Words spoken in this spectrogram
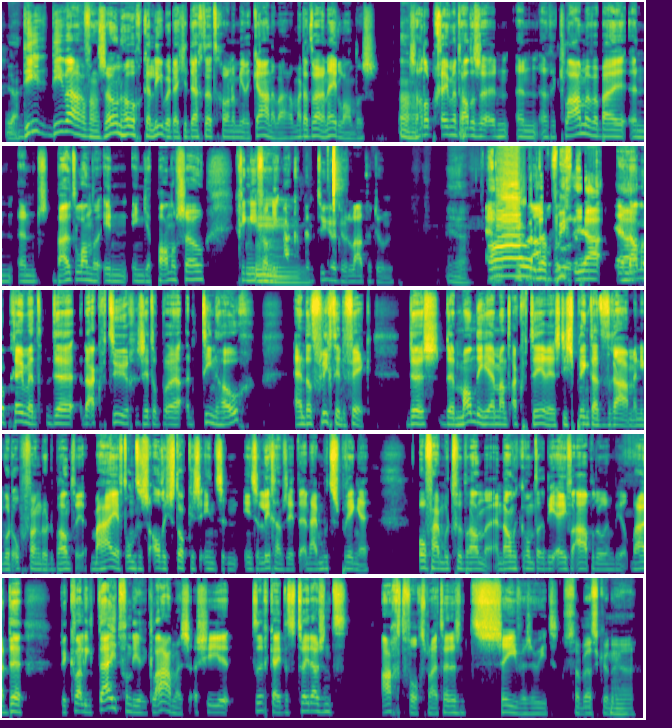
Ja. Die, die waren van zo'n hoog kaliber dat je dacht dat het gewoon Amerikanen waren. Maar dat waren Nederlanders. Ze hadden op een gegeven moment hadden ze een, een, een reclame waarbij een, een buitenlander in, in Japan of zo ging hij van die Mm. acupunctuur laten doen. Ja. En oh, die dat vliegt. Ja, En ja. dan op een gegeven moment, de, de acupunctuur zit op eh, een 10 hoog en dat vliegt in de fik. Dus de man die hem aan het acupuncteren is, die springt uit het raam en die wordt opgevangen door de brandweer. Maar hij heeft ondertussen al die stokjes in zijn, in zijn lichaam zitten en hij moet springen. Of hij moet verbranden. En dan komt er die even Apeldoorn in beeld. Maar de, de kwaliteit van die reclames, als je je terugkijkt, dat is 2008 volgens mij, 2007 zoiets. Zou best kunnen, Hmm. ja.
